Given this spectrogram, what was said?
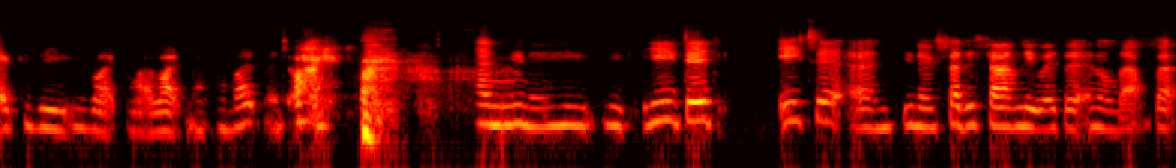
because uh, he, was like, well, I like my I like my dog, and you know he, he he did eat it and you know fed his family with it and all that. But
